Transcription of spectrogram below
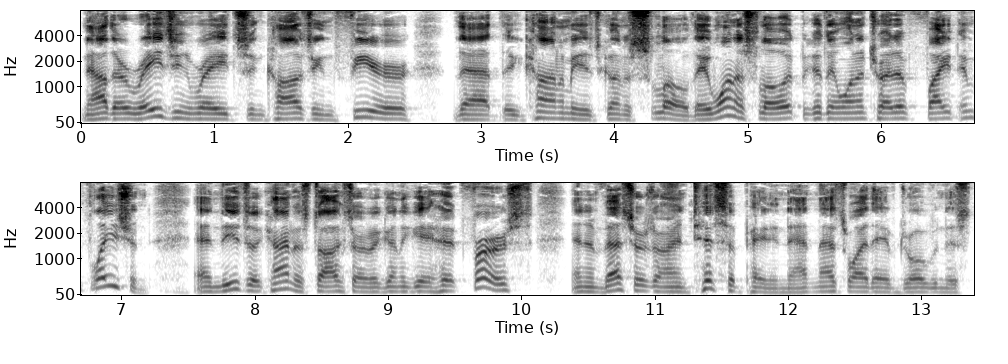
Now they're raising rates and causing fear that the economy is going to slow. They want to slow it because they want to try to fight inflation. And these are the kind of stocks that are going to get hit first, and investors are anticipating that, and that's why they've driven this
